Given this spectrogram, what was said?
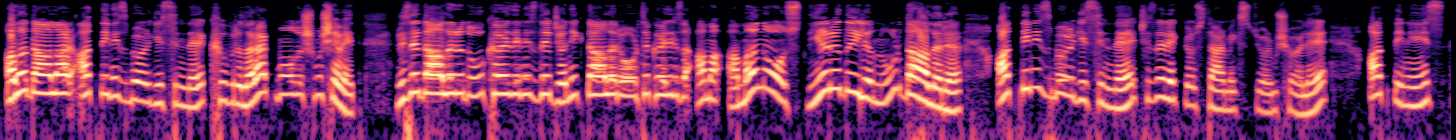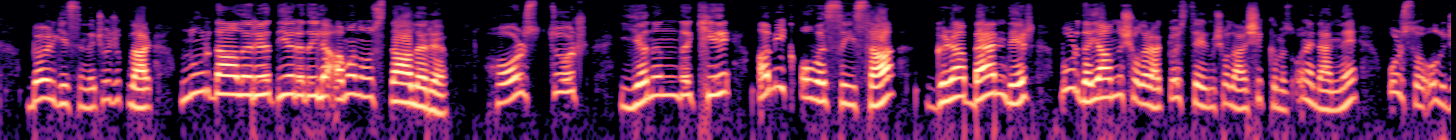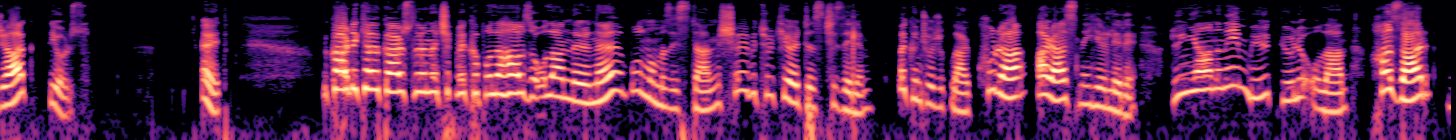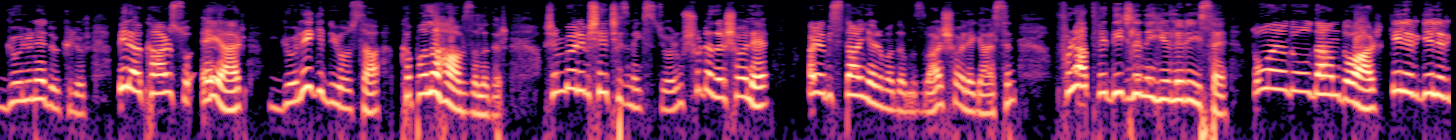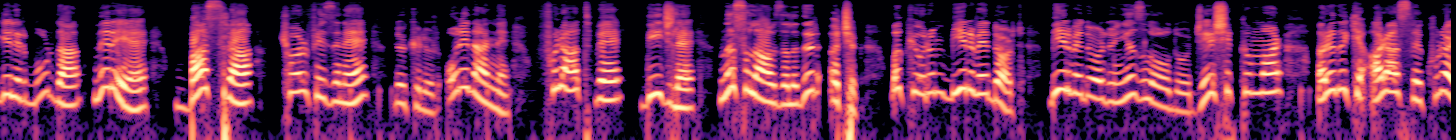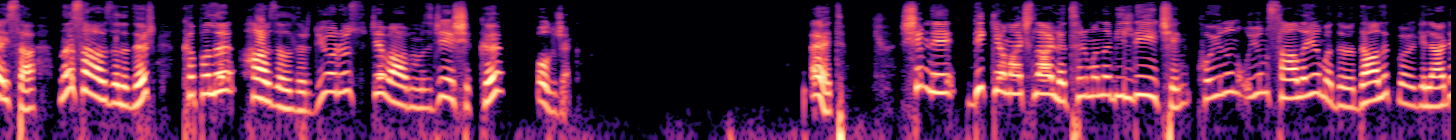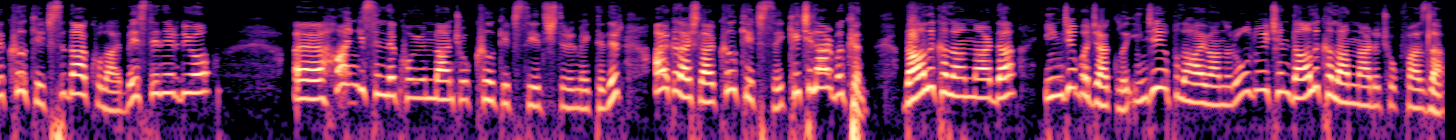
Aladağlar Akdeniz bölgesinde kıvrılarak mı oluşmuş? Evet. Rize Dağları Doğu Karadeniz'de, Canik Dağları Orta Karadeniz'de ama Amanos diğer adıyla Nur Dağları Akdeniz bölgesinde çizerek göstermek istiyorum şöyle. Akdeniz bölgesinde çocuklar Nur Dağları diğer adıyla Amanos Dağları Horst'tur. Yanındaki Amik Ovası ise Graben'dir. Burada yanlış olarak gösterilmiş olan şıkkımız o nedenle Bursa olacak diyoruz. Evet. Yukarıdaki akarsuların açık ve kapalı havza olanlarını bulmamız istenmiş. Şöyle bir Türkiye haritası çizelim. Bakın çocuklar Kura, Aras nehirleri dünyanın en büyük gölü olan Hazar Gölü'ne dökülür. Bir akarsu eğer göle gidiyorsa kapalı havzalıdır. Şimdi böyle bir şey çizmek istiyorum. Şurada da şöyle Arabistan Yarımadamız var. Şöyle gelsin. Fırat ve Dicle nehirleri ise Doğu Anadolu'dan doğar. Gelir gelir gelir burada nereye? Basra körfezine dökülür. O nedenle Fırat ve Dicle nasıl havzalıdır? Açık. Bakıyorum 1 ve 4. 1 ve 4'ün yazılı olduğu C şıkkım var. Aradaki Aras ve Kura ise nasıl havzalıdır? Kapalı havzalıdır diyoruz. Cevabımız C şıkkı olacak. Evet. Şimdi dik yamaçlarla tırmanabildiği için koyunun uyum sağlayamadığı dağlık bölgelerde kıl keçisi daha kolay beslenir diyor. Ee, hangisinde koyundan çok kıl keçisi yetiştirilmektedir? Arkadaşlar kıl keçisi, keçiler bakın dağlık alanlarda ince bacaklı, ince yapılı hayvanlar olduğu için dağlık alanlarda çok fazla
